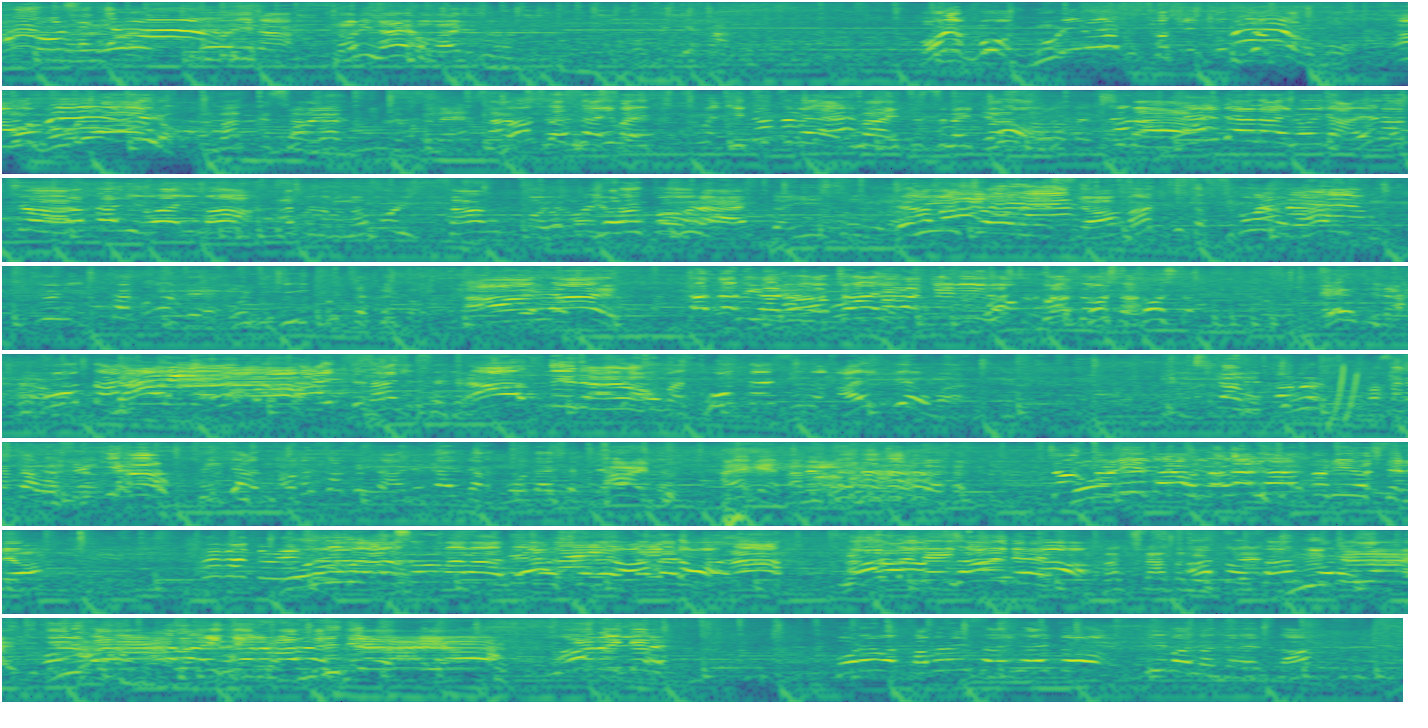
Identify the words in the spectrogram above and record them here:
あ、お赤目もういい？な海苔ない？方がいい？ですよお赤飯あれもう海苔のやつ先食っちゃったのもう。あもう海苔ないよマックスさんがいくつ目。マックスさん今いくつ目いくつ目？で今5つ目いってもうます海苔じゃないのがエナチのあたりは今。あとでも残り3個残り4三個個ぐらい。いい勝負やばいね。いい勝負ですよ。マックスさんすごいのがある普通に2口でおにぎり1個いっちゃったよ早い。たたりがあるちょっとだけリードしてどうした？どうした？エンジだ交代なんでだよ。って何なんでだよ。お前交代する相手お前しかもかぶまさかちゃんも赤飯。関は食べさせてあげたいから交代してって。はい。早くや食べますちょっとリードたたりちょっとリードしてるよ。パパと嬉しい。俺はそのままリードしてる。たたりあ急いで急いで。とあと3個でない。まだいけるまだいけるないよ。いけるいける。これは冠さんいないとピーマンなんじゃないですか？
